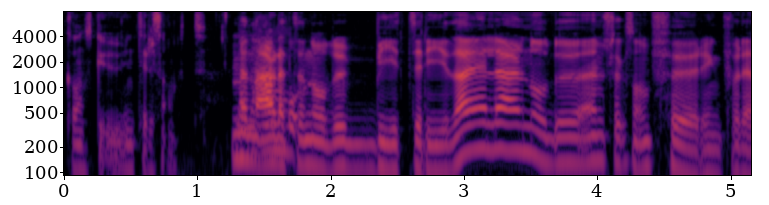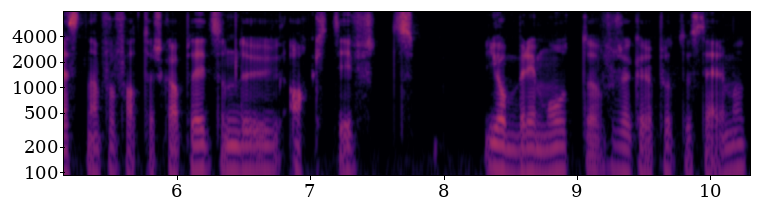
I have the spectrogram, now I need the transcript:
ganske uinteressant. Men Men er dette noe du biter i deg, eller er det noe du, en slags sånn føring for resten av forfatterskapet ditt som du aktivt jobber imot og forsøker å protestere mot?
